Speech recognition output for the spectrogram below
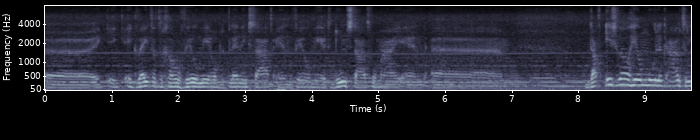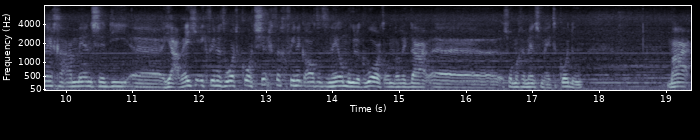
Uh, ik, ik, ik weet dat er gewoon veel meer op de planning staat en veel meer te doen staat voor mij. En uh, dat is wel heel moeilijk uit te leggen aan mensen die, uh, ja weet je, ik vind het woord kortzichtig vind ik altijd een heel moeilijk woord, omdat ik daar sommige mensen mee tekort doe. Maar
